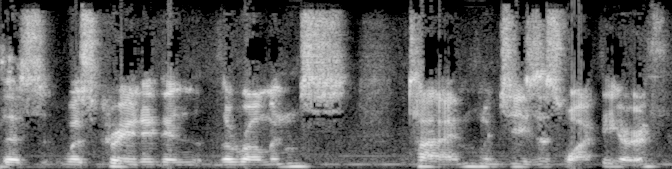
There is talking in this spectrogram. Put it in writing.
this was created in the Romans time when Jesus walked the earth.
